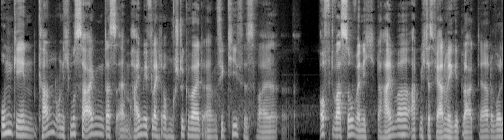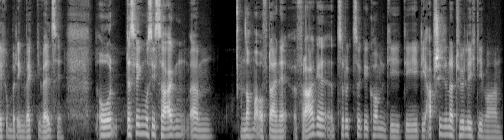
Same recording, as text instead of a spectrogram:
umgehen kann. Und ich muss sagen, dass ähm, Heimweh vielleicht auch ein Stück weit ähm, fiktiv ist, weil oft war es so, wenn ich daheim war, hat mich das Fernweh geplagt. Ja, da wollte ich unbedingt weg die Welt sehen. Und deswegen muss ich sagen, ähm, nochmal auf deine Frage zurückzugekommen, die, die, die Abschiede natürlich, die waren,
